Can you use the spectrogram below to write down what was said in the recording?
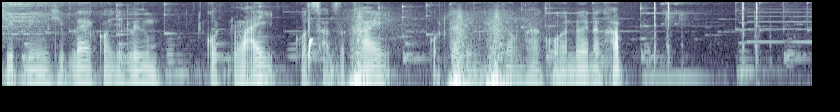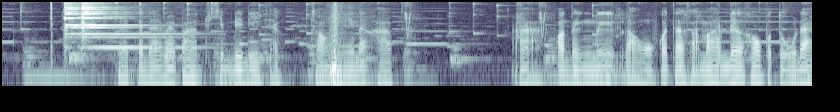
คลิปนี้คลิปแรกก็อย่าลืมกดไลค์ กด Subscribe กดกระดิ่งให้ช่องหากวนด้วยนะครับเพื่อจะได้ไม่พลาดคลิปดีๆจากช่องนี้นะครับ อ่าพอถึงนี้เราก็จะสามารถเลือกเข้าประตูได้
